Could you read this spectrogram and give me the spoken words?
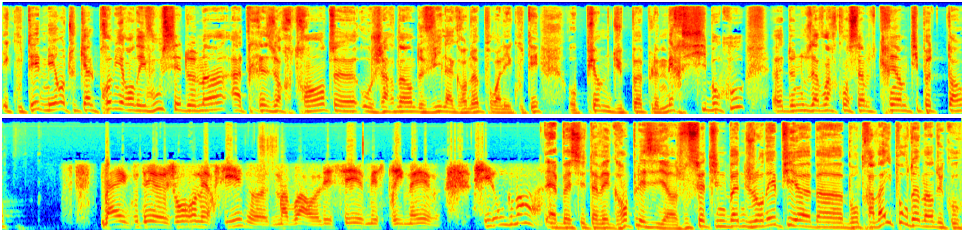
écouter. Mais en tout cas, le premier rendez-vous, c'est demain à 13h30 euh, au jardin de ville à Grenoble pour aller écouter Opium du peuple. Merci beaucoup euh, de nous avoir consacré un petit peu de temps. Bah écoutez, euh, je vous remercie de, de m'avoir laissé m'exprimer euh, si longuement. Eh ben, c'est avec grand plaisir. Je vous souhaite une bonne journée, puis euh, ben, bon travail pour demain, du coup.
